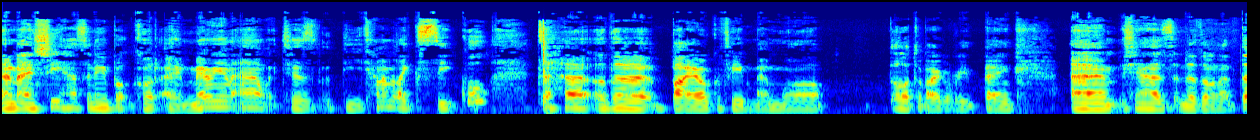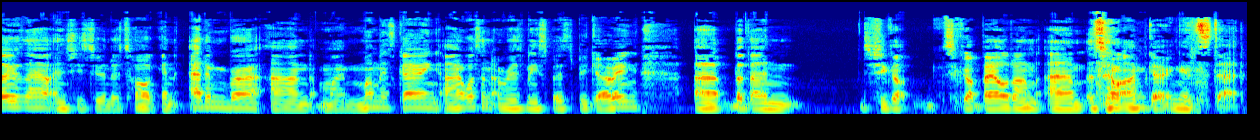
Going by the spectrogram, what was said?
Um, and she has a new book called Oh Miriam out, which is the kind of like sequel to her other biography, memoir, autobiography thing. Um, she has another one of those out and she's doing a talk in Edinburgh and my mum is going. I wasn't originally supposed to be going, uh, but then she got she got bailed on, um, so I'm going instead,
